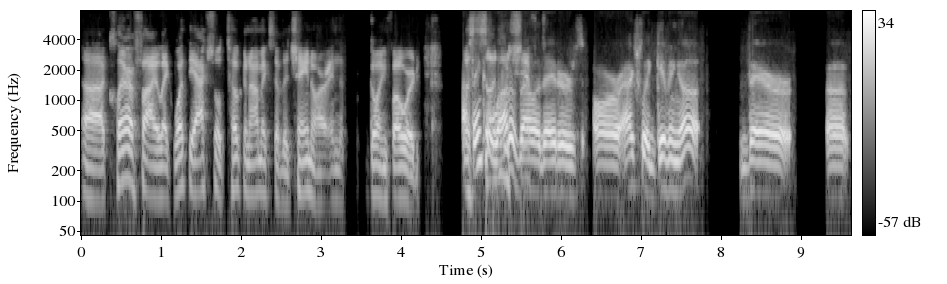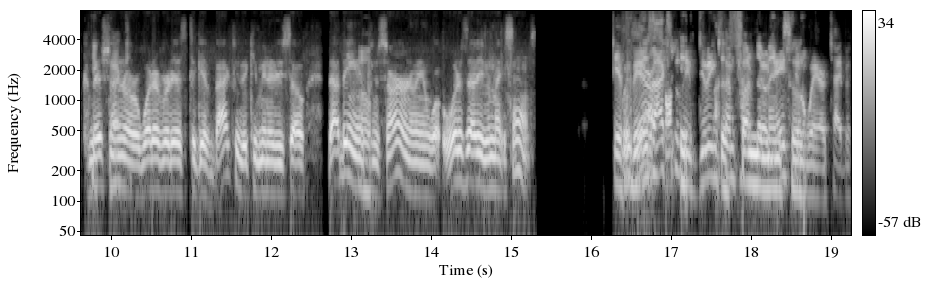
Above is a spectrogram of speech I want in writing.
uh, clarify like what the actual tokenomics of the chain are in the going forward. I think a lot of validators are actually giving up their uh, commission or whatever it is to give back to the community. So that being a oh. concern, I mean, what, what does that even make sense? if they're actually doing some kind of donationware type of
